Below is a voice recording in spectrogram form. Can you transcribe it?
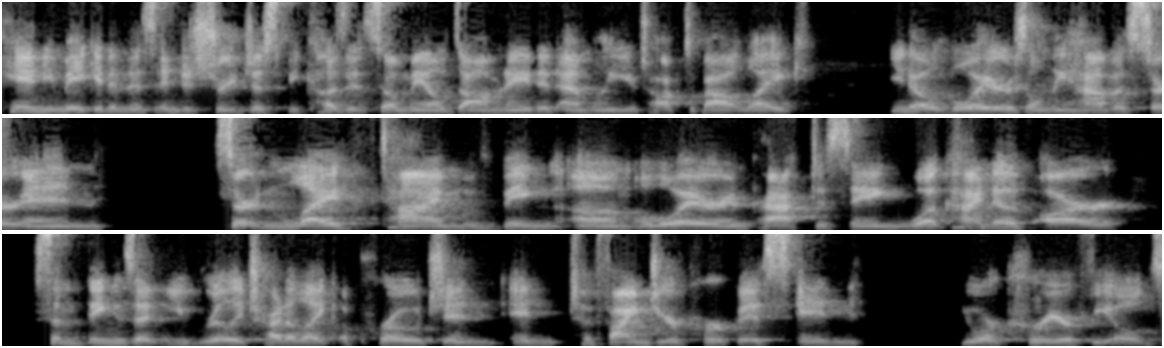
can you make it in this industry just because it's so male dominated? Emily, you talked about like, you know, lawyers only have a certain certain lifetime of being um, a lawyer and practicing. What kind of are some things that you really try to like approach and and to find your purpose in your career field?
